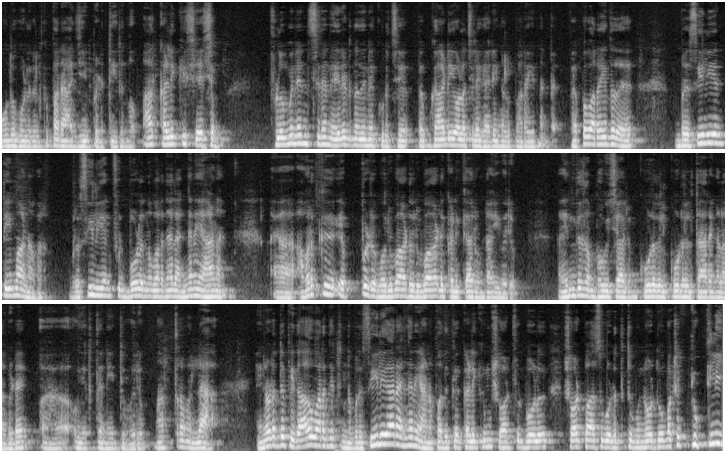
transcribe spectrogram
മൂന്ന് ഗോളുകൾക്ക് പരാജയപ്പെടുത്തിയിരുന്നു. ആ കളിക്ക് ശേഷം ഫ്ലുമിനൻസിനെ നേരിടുന്നതിനെക്കുറിച്ച് പെപ് ഗാഡിയോള ചില കാര്യങ്ങൾ പറയുന്നുണ്ട്. പെപ്പ് പറയുന്നത് ബ്രസീലിയൻ ടീമാണ് അവർ. ബ്രസീലിയൻ ഫുട്ബോൾ എന്ന് പറഞ്ഞാൽ അങ്ങനെയാണ്. അവർക്ക് എപ്പോഴും ഒരുപാട് ഒരുപാട് കളിക്കാരുണ്ടായി വരും. എന്ത് സംഭവിച്ചാലും കൂടുതൽ കൂടുതൽ താരങ്ങൾ അവിടെ ഉയർത്തെണീറ്റ് വരും. മാത്രമല്ല എന്നോട് എന്റെ പിതാവ് പറഞ്ഞിട്ടുണ്ട് ബ്രസീലുകാർ അങ്ങനെയാണ്. പതുക്കെ കളിക്കും ഷോർട്ട് ഫുട്ബോൾ ഷോർട്ട് പാസ് കൊടുത്തിട്ട് മുന്നോട്ട് പോകും. പക്ഷേ ക്വിക്ലി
